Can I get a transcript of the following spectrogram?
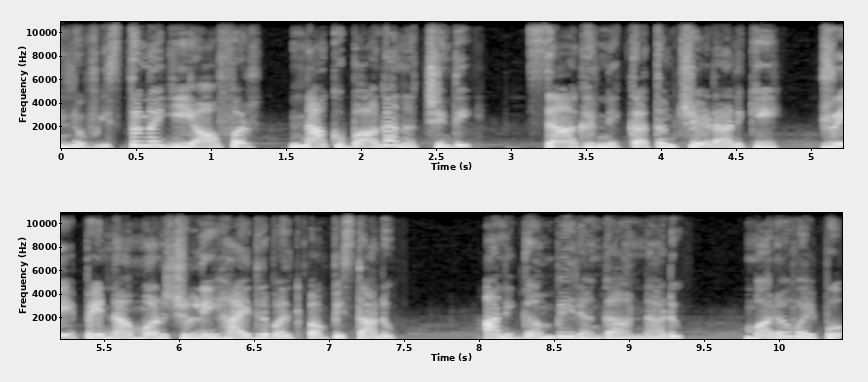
నువ్విస్తున్న ఈ ఆఫర్ నాకు బాగా నచ్చింది. సాగర్ని కథం చేయడానికి రేపే నా మనుషుల్ని హైదరాబాద్కి పంపిస్తాను అని గంభీరంగా అన్నాడు. మరోవైపు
